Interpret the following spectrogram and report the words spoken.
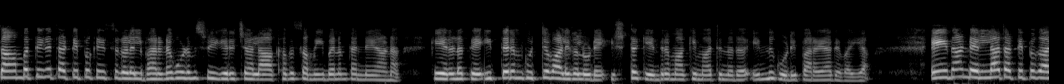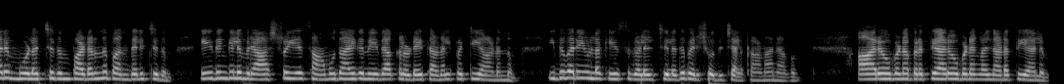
സാമ്പത്തിക തട്ടിപ്പ് കേസുകളിൽ ഭരണകൂടം സ്വീകരിച്ച ലാഘവ സമീപനം തന്നെയാണ് കേരളത്തെ ഇത്തരം കുറ്റവാളികളുടെ ഇഷ്ട കേന്ദ്രമാക്കി മാറ്റുന്നത് എന്നുകൂടി പറയാതെ വയ്യ. ഏതാണ്ട് എല്ലാ തട്ടിപ്പുകാരും മുളച്ചതും പടർന്നു പന്തലിച്ചതും ഏതെങ്കിലും രാഷ്ട്രീയ സാമുദായിക നേതാക്കളുടെ തണൽപ്പറ്റിയാണെന്നും ഇതുവരെയുള്ള കേസുകളിൽ ചിലത് പരിശോധിച്ചാൽ കാണാനാകും. ആരോപണ പ്രത്യാരോപണങ്ങൾ നടത്തിയാലും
